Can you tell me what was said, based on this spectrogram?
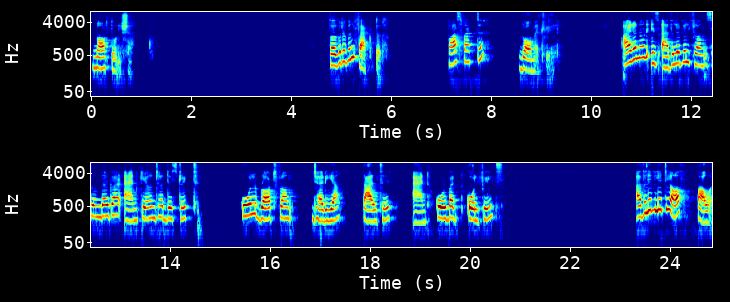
North Odisha. Favorable factor. Fast factor, raw material. Iron ore is available from Sundargarh and Keonjhar district. Coal brought from Jharia, Talcher and Korba coalfields. Availability of power.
